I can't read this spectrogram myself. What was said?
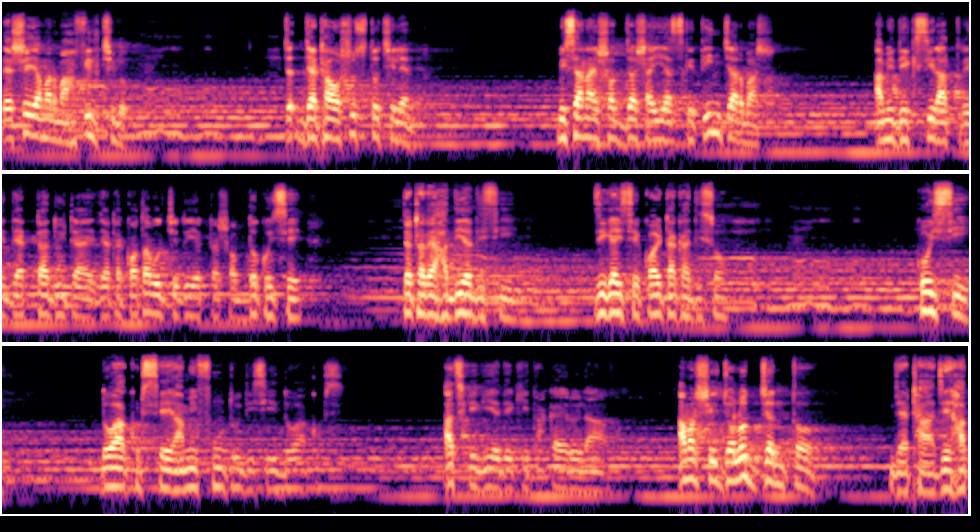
দেশেই আমার মাহফিল ছিল। জ্যাঠা অসুস্থ ছিলেন। বিছানায় শয্যাশায়ী আজকে তিন চার মাস। আমি দেখছি রাত্রে দেড়টা, দুইটায় জ্যাঠা কথা বলছে, দুই একটা শব্দ কইছে। জ্যাঠারে হাদিয়া দিছি, জিগাইছে, কয় টাকা দিছ? কইছি, দোয়া করছে, আমি ফুঁটু দিছি, দোয়া করছি। আজকে গিয়ে দেখি তাকায় রইলাম। আমার সেই জলজ্জান্ত জ্যাঠা যে হাত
